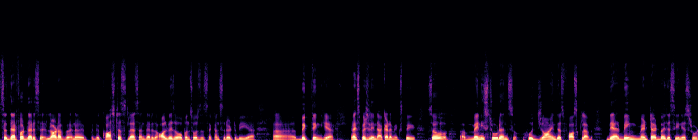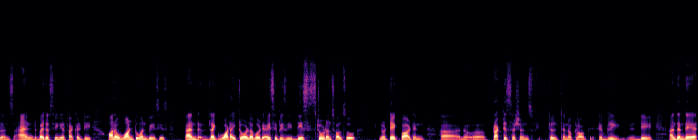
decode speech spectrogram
so therefore there is a lot of you know the cost is less and there is always open source is considered to be a, a big thing here especially in the academics. So, uh, many students who join this FOSS club they are being mentored by the senior students and by the senior faculty on a one to one basis and like what I told about ICPC these students also you know take part in uh, you know, uh, practice sessions till 10 o'clock every day and then they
